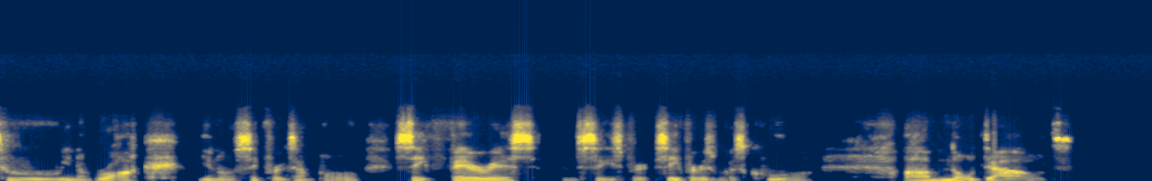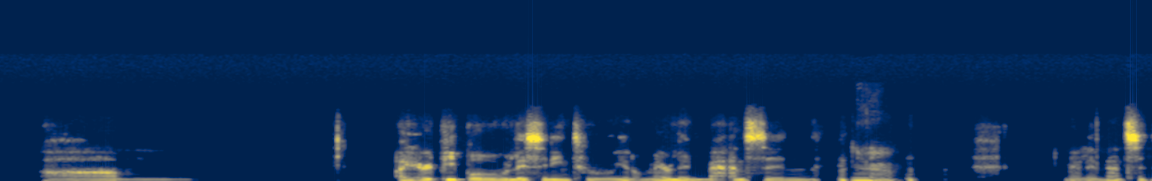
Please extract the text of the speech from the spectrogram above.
to you know rock. You know, say for example, say Ferris. Say say Ferris was cool. Um, no doubt. Um, I heard people listening to you know Marilyn Manson. Mm. Marilyn Manson.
